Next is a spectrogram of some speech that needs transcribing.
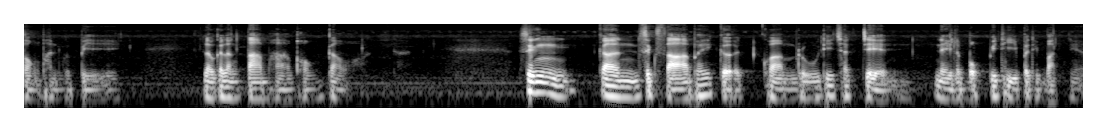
สองพันกว่าปี เรากำลังตามหาของเก่า ซึ่งการศึกษาเพื่อให้เกิด ความรู้ที่ชัดเจน ในระบบวิธีปฏิบัติเนี่ย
